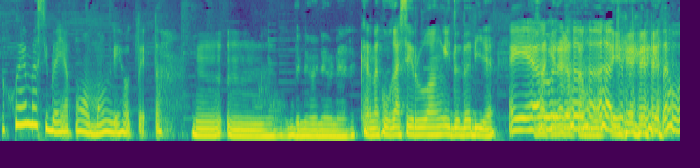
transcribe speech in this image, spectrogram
aku ya masih banyak ngomong deh waktu itu. Hmm, hmm, bener bener bener. Karena aku kasih ruang itu tadi ya. Iya Terus akhirnya betul. ketemu. Akhirnya ketemu.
